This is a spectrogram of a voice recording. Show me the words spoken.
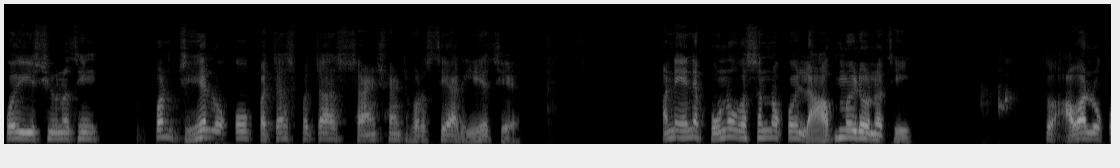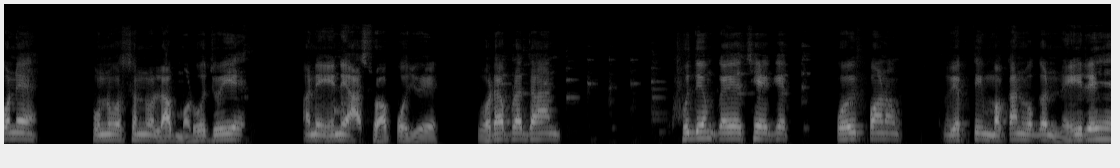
કોઈ ઇસ્યુ નથી. પણ જે લોકો પચાસ પચાસ, સાઠ સાઠ વર્ષથી આ રહે છે અને એને પુનઃવસનનો કોઈ લાભ મળ્યો નથી તો આવા લોકોને પુનર્વસનનો લાભ મળવો જોઈએ અને એને આશરો આપવો જોઈએ. વડાપ્રધાન ખુદ એમ કહે છે કે કોઈ પણ વ્યક્તિ મકાન વગર નહીં રહે,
